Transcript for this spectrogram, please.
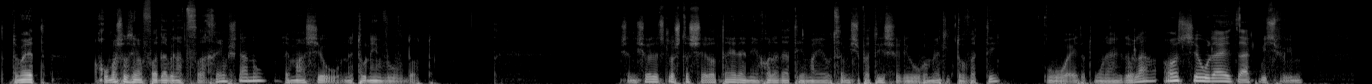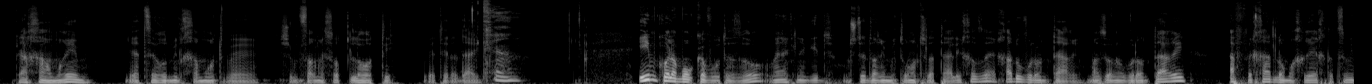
זאת אומרת, אנחנו ממש עושים הפרדה בין הצרכים שלנו למשהו נתונים ועובדות. כשאני שואל את שלושת השאלות האלה, אני יכול לדעת אם הייעוץ המשפטי שלי הוא באמת לטובתי, הוא רואה את התמונה הגדולה, או שאולי זה רק בשביל, ככה אומרים, לייצר עוד מלחמות ו... שמפרנסות לא אותי ואת ילדיי. כן. עם כל המורכבות הזו, ואני אגיד עוד שתי דברים יתרונות של התהליך הזה, אחד הוא וולונטרי. מה זה אומר וולונטרי? אף אחד לא מכריח את עצמי,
